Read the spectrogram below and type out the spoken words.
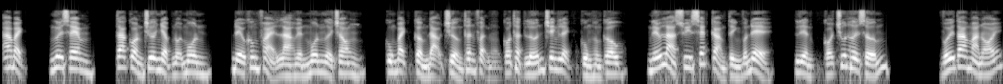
A Bạch, ngươi xem, ta còn chưa nhập nội môn, đều không phải là huyền môn người trong, cùng Bạch Cẩm đạo trưởng thân phận có thật lớn trên lệnh cùng hồng câu, nếu là suy xét cảm tình vấn đề, liền có chút hơi sớm. Với ta mà nói,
